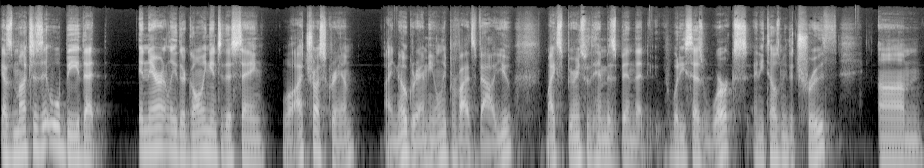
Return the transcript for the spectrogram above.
as much as it will be that inherently they're going into this saying, Well, I trust Graham. I know Graham. He only provides value. My experience with him has been that what he says works and he tells me the truth. Um,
